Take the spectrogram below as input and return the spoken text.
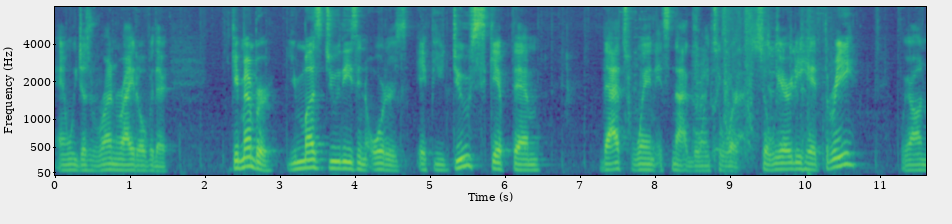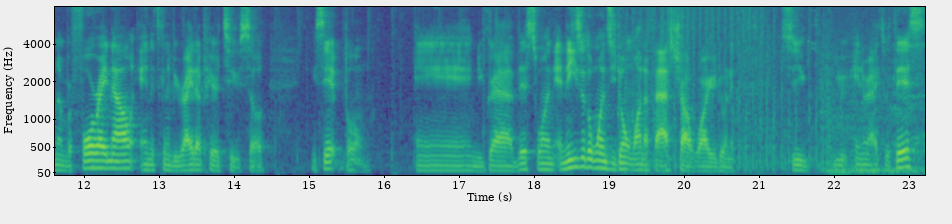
and we just run right over there. Remember, you must do these in orders. If you do skip them, that's when it's not going to work. So we already hit three. We're on number four right now, and it's gonna be right up here too. So you see it, boom. And you grab this one. And these are the ones you don't want to fast travel while you're doing it. So you, you interact with this.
